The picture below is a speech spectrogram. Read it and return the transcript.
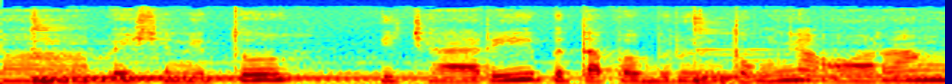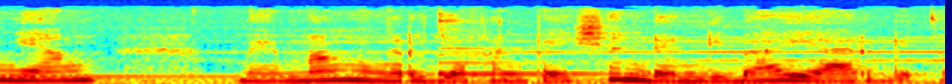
uh, passion itu dicari betapa beruntungnya orang yang memang mengerjakan passion dan dibayar gitu.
